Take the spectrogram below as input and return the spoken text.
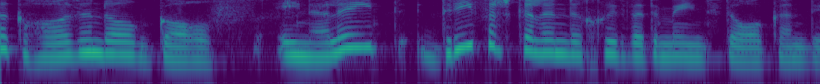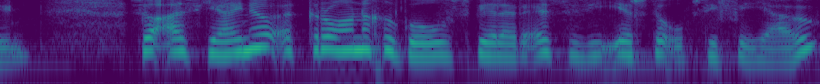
ook Hazendal Golf en hulle het drie verskillende goed wat 'n mens daar kan doen. So as jy nou 'n krangige golfspeler is, is die eerste opsie vir jou.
